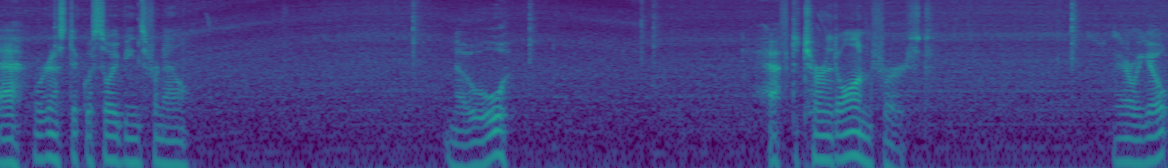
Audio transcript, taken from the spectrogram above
Ah, we're going to stick with soybeans for now. No have to turn it on first. There we go.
